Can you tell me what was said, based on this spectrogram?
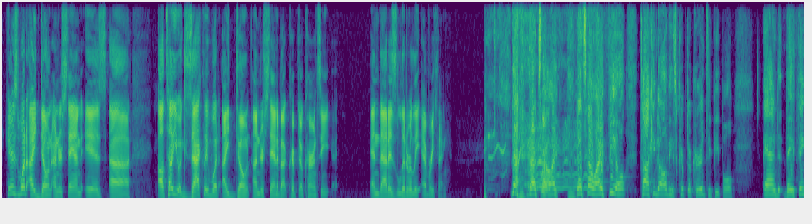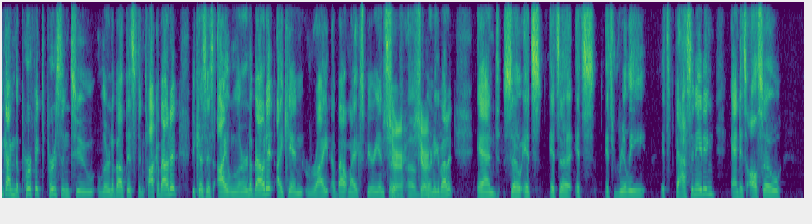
here's what I don't understand is uh I'll tell you exactly what I don't understand about cryptocurrency and that is literally everything. That, that's how I that's how I feel talking to all these cryptocurrency people, and they think I'm the perfect person to learn about this and talk about it because as I learn about it, I can write about my experience Sure, of, of sure. learning about it, and so it's it's a it's it's really it's fascinating and it's also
